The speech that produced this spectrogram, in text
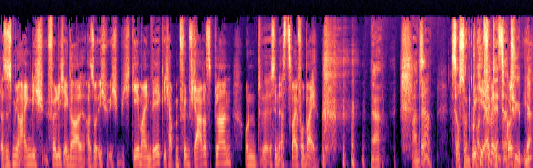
das ist mir eigentlich völlig egal. Also ich, ich, ich gehe meinen Weg, ich habe einen Fünfjahresplan und es sind erst zwei vorbei. ja, Wahnsinn. Ja. Ist auch so ein Ricky konfidenter Evans, Typ, ne? Ja.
